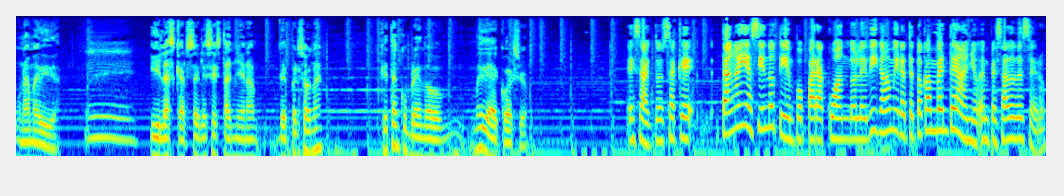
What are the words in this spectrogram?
una medida Mm, y las cárceles están llenas de personas que están cumpliendo medida de coerción. exacto. O sea que están ahí haciendo tiempo para cuando le digan, "Ah, mira, te tocan 20 años, empezar desde cero.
